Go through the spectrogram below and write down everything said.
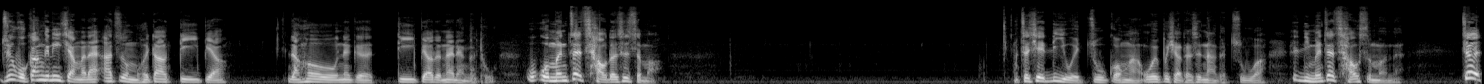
就是我刚跟你讲嘛，来阿志，我们回到第一标，然后那个第一标的那两个图，我我们在吵的是什么？这些立委猪公啊，我也不晓得是哪个猪啊，你们在吵什么呢？这。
